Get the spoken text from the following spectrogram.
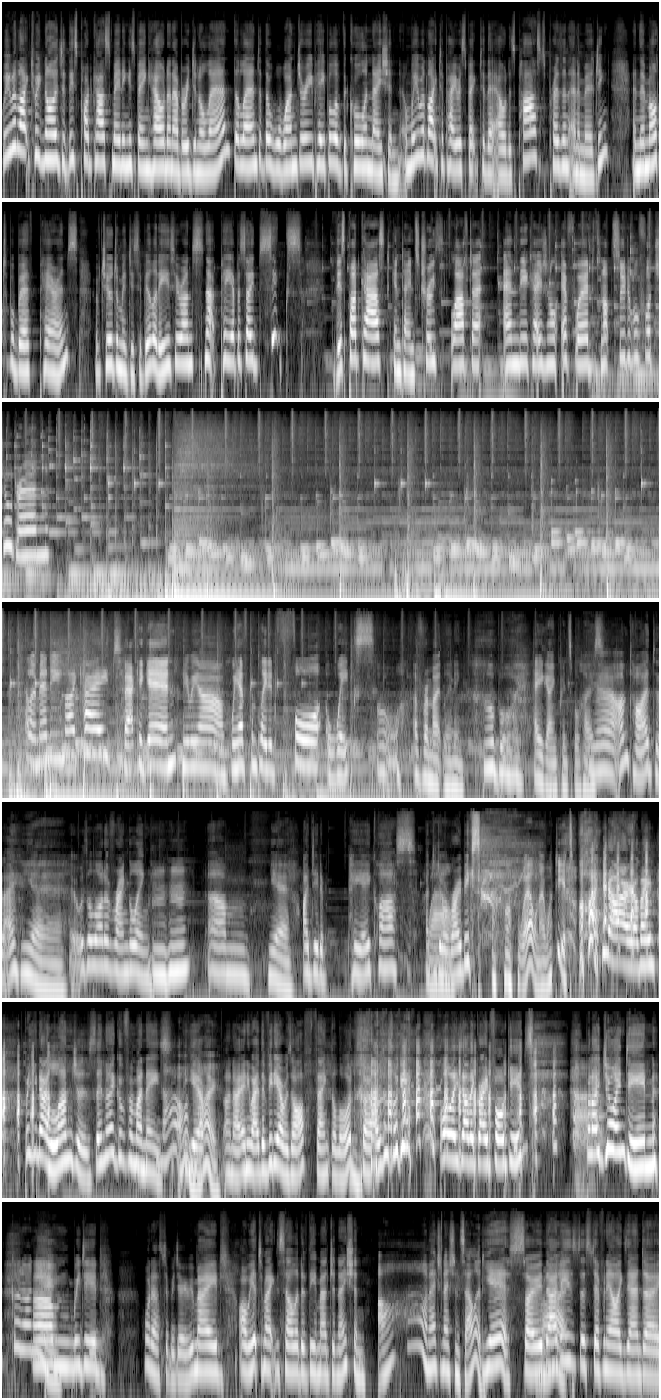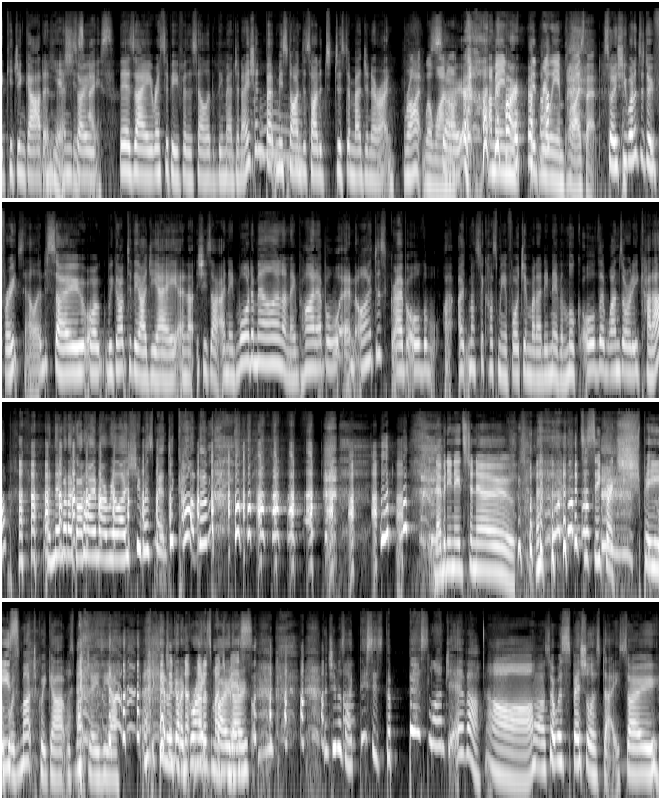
We would like to acknowledge that this podcast meeting is being held on Aboriginal land, the land of the Wurundjeri people of the Kulin Nation, and we would like to pay respect to their elders past, present, and emerging, and their multiple birth parents of children with disabilities who are on Snap P episode 6. This podcast contains truth, laughter, and the occasional F word not suitable for children. Hello, Mandy. Hi, Kate. Back again. Here we are. We have completed four weeks Oh, of remote learning. oh boy. How you going, Principal Hose? Yeah, I'm tired today. Yeah. It was a lot of wrangling. Mm-hmm. Um, Yeah. I did a PE class. Had to do Wow. aerobics. well, no wonder you're tired. I know. I mean, but you know, lunges, they're no good for my knees. No, oh, yeah, no. I know. Anyway, the video was off, thank the Lord. So I was just looking at all these other grade four kids. But I joined in. Good on you. Um, we did, what else did we do? We made, oh, we had to make the salad of the imagination. Oh, imagination salad. Yes. So that Right. is the Stephanie Alexander kitchen garden. Yeah, and she's so ace. there's a recipe for the salad of the imagination, but Miss Nine decided to just imagine her own. Right. Well, why So- not? I mean, know. it really implies that. So she wanted to do fruit salad. So we go up to the IGA and uh, she's like, I need watermelon, I need pineapple. And I just grab all the, it must have cost me a fortune, but I didn't even look. All the ones already cut up. and then when I got home, I realized she was meant to cut them. Nobody needs to know. it's a secret. Shh, Look, it was much quicker. It was much easier. and we got a great not as much photo. and she was like, this is the best lunch ever. Aw. Oh, so it was specialist day. So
